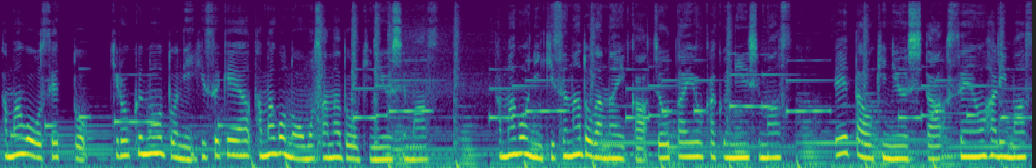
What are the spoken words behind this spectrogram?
卵をセット。記録ノートに日付や卵の重さなどを記入します。卵にキスなどがないか状態を確認します。データを記入した付箋を貼ります。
